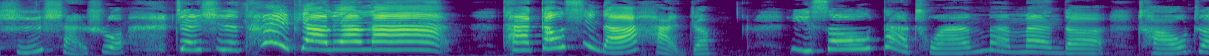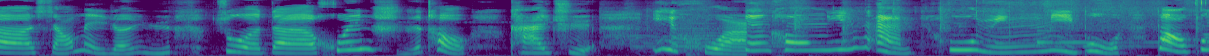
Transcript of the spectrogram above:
始闪烁，真是太漂亮啦！他高兴地喊着。一艘大船慢慢地朝着小美人鱼做的灰石头开去。一会儿，天空阴暗。乌云密布，暴风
